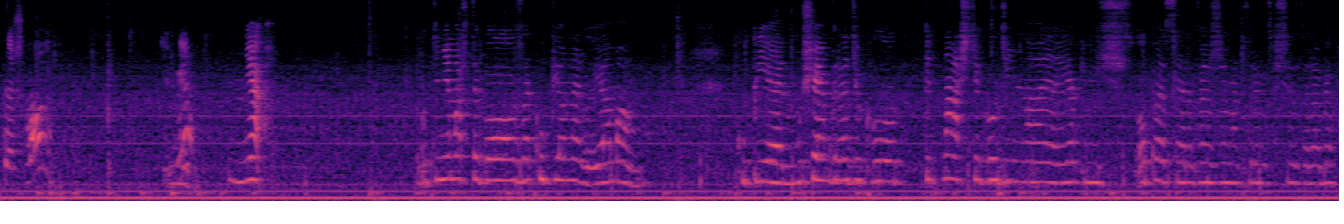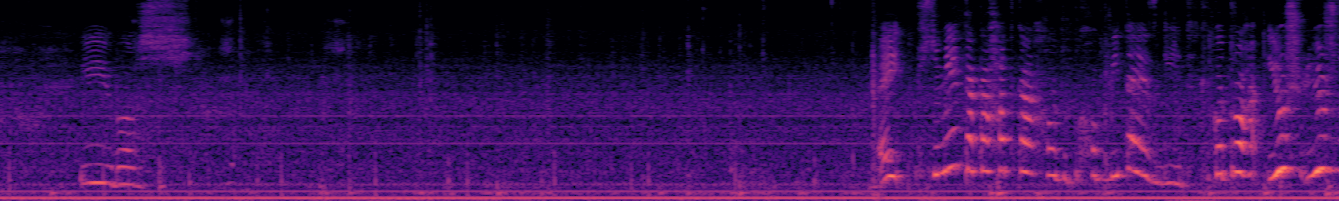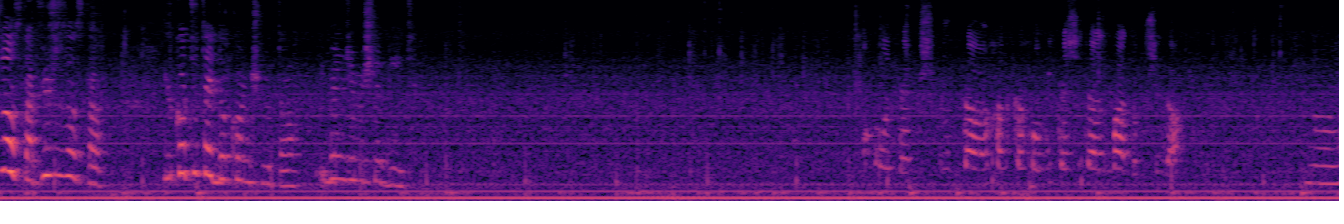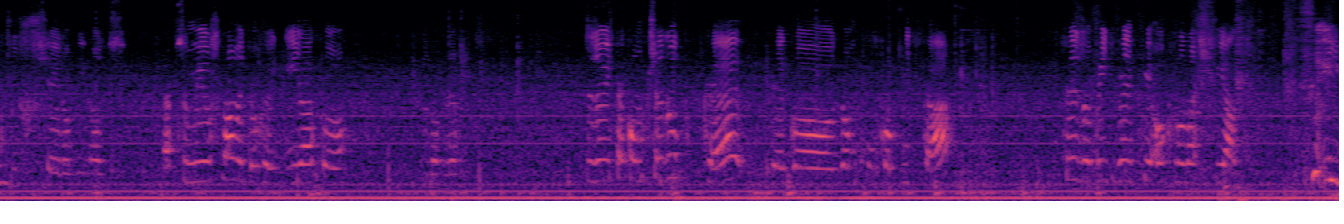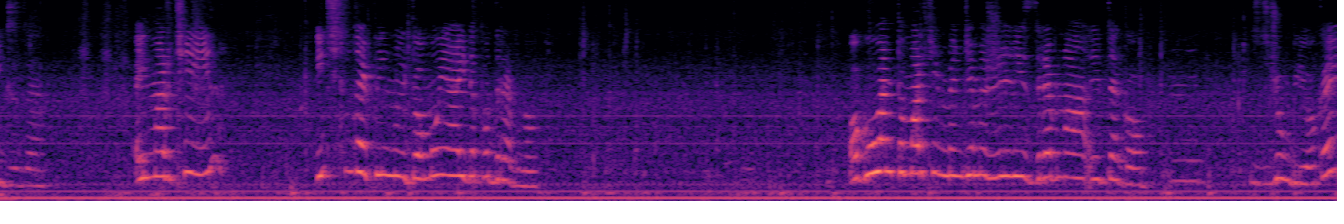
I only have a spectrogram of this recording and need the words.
Też mam? Ciebie? Nie. Bo ty nie masz tego zakupionego, ja mam. Kupiłem, musiałem grać około 15 godzin na jakimś OP serwerze, na którym coś się zarabia. I bo... Ej, w sumie taka chatka hobbita jest git. Tylko trochę. Już, już zostaw, już zostaw. Tylko tutaj dokończmy to. I będzie myślę git. O kurde, ta chatka pobita się teraz bardzo przyda. No. Już się robi noc. A w sumie już mamy trochę gila, to... No dobrze. Chcę zrobić taką przeróbkę tego domku kobita. Chcę zrobić wielkie okno na świat. XD. Ej Marcin, idź tutaj pilnuj domu, ja idę po drewno. Ogółem to Marcin będziemy żyli z drewna tego, mm, z dżungli, okej?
